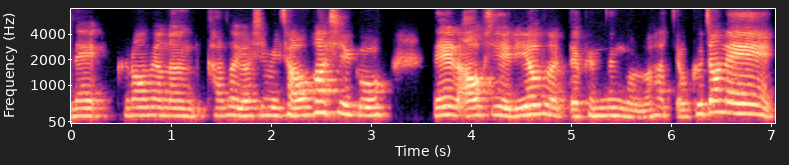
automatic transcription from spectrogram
네, 그러면은 가서 열심히 작업하시고 내일 9시에 리허설 때 뵙는 걸로 하죠. 그 전에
